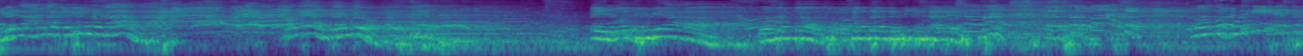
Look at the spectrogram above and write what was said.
ಹೇಳ ಅಣ್ಣ ಕಂಟಿನ್ಯೂ ಮಾಡ ಓಕೆ ಥ್ಯಾಂಕ್ ಯು ಏ ಇವಾಗ ದಿವ್ಯ ವಸಂತ ವಸಂತ ಅಂತ ಸಾರಿ ಒಂದು ಹುಡುಗಿ ಹೆಸರು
